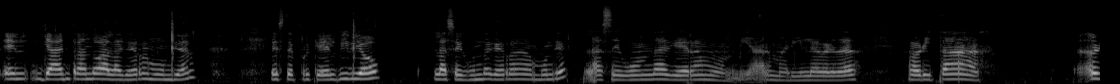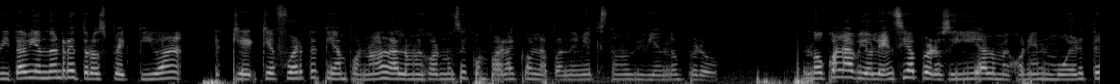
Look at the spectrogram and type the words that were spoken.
él ya entrando a la guerra mundial, este, porque él vivió la Segunda Guerra Mundial. La Segunda Guerra Mundial, Mari, la verdad. Ahorita, ahorita viendo en retrospectiva, qué, qué fuerte tiempo, ¿no? A lo mejor no se compara con la pandemia que estamos viviendo, pero no con la violencia, pero sí a lo mejor en muerte,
